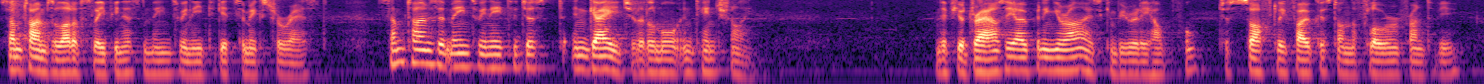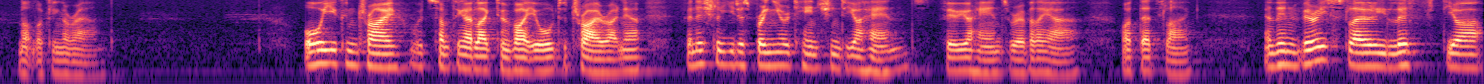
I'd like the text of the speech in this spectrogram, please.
sometimes a lot of sleepiness means we need to get some extra rest. Sometimes it means we need to just engage a little more intentionally. And if you're drowsy, opening your eyes can be really helpful. Just softly focused on the floor in front of you, not looking around. Or you can try, which something I'd like to invite you all to try right now. If initially you just bring your attention to your hands, feel your hands wherever they are, what that's like. And then very slowly lift your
